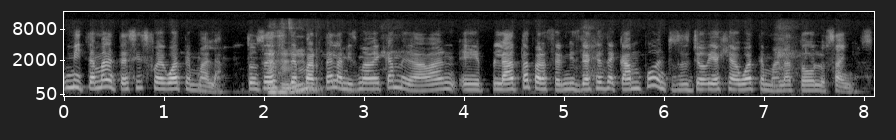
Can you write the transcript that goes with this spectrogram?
mi tema de tesis fue Guatemala. Entonces, de parte de la misma beca me daban eh, plata para hacer mis viajes de campo, entonces yo viajé a Guatemala todos los años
